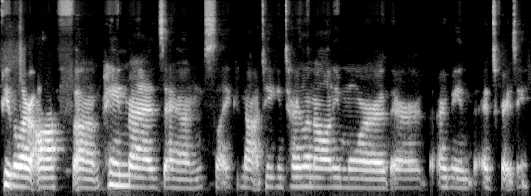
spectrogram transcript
people are off um, pain meds and like not taking Tylenol anymore. They're, I mean, it's crazy.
